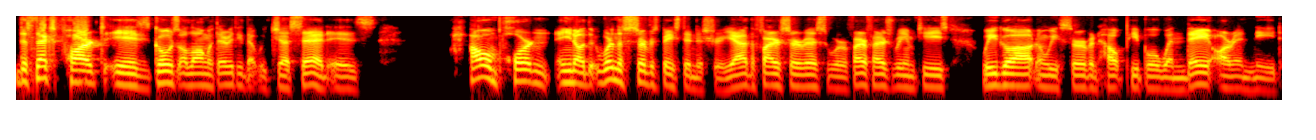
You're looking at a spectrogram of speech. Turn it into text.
this next part is goes along with everything that we just said is how important you know we're in the service based industry yeah? The fire service we're firefighters we EMTs we go out and we serve and help people when they are in need.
